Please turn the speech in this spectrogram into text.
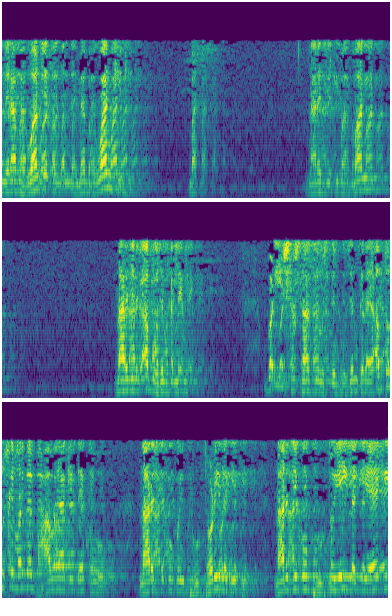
मेरा भगवान से संबंध है, मैं भगवान की बस। नारद जी की बात मान नारद जी ने कहा, अब भोजन कर लेंगे। बड़ी श्रद्धा से उसने भोजन कराया। अब तो उसके मन में भाव आया कि देखो, नारद जी को कोई भूख थोड़ी लगी थी। नारद जी को भूख तो यही लगी है कि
